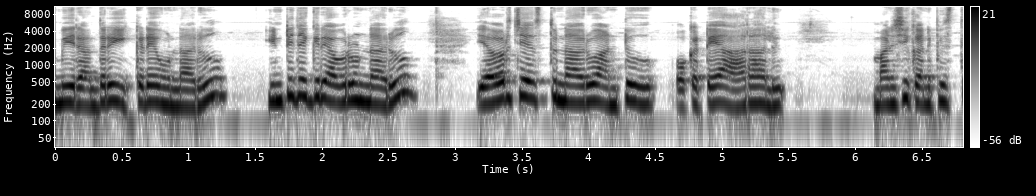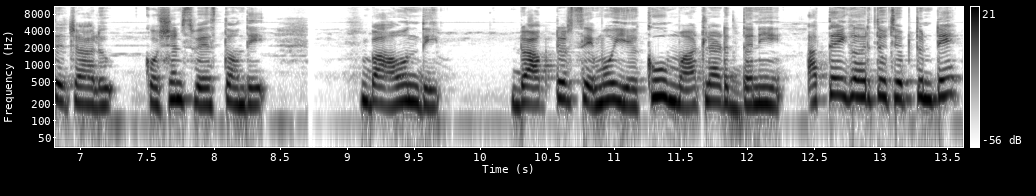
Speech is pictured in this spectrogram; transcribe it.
మీరందరూ ఇక్కడే ఉన్నారు. ఇంటి దగ్గర ఎవరున్నారు? ఎవరు చేస్తున్నారు? అంటూ ఒకటే ఆరాలు. మనిషి కనిపిస్తే చాలు. క్వశ్చన్స్ వేస్తోంది. బాగుంది డాక్టర్స్ ఏమో ఎక్కువ మాట్లాడొద్దని అత్తయ్య గారితో చెప్తుంటే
